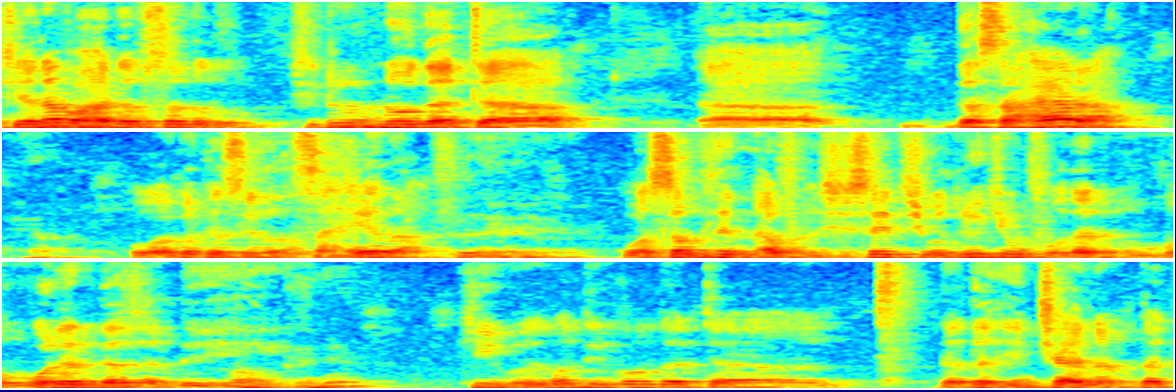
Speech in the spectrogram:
She had never heard of Senegal. She didn't know that uh, uh, the Sahara, Yeah. or American say the Sahara, was something African. She said she was looking for that Mongolian desert. The Okay. Ki- what do you call that? Uh, that, in China, that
